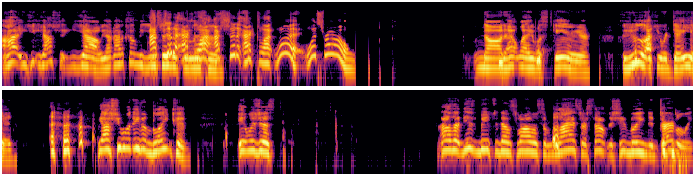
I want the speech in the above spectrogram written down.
I y'all should y'all y'all gotta come to YouTube. I should have acted like I should have acted like what? What's wrong? No, that way was scarier because you look like you were dead. Yeah, she wasn't even blinking. It was just. I was like, this bitch done swallowed some glass or something. She's bleeding internally.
